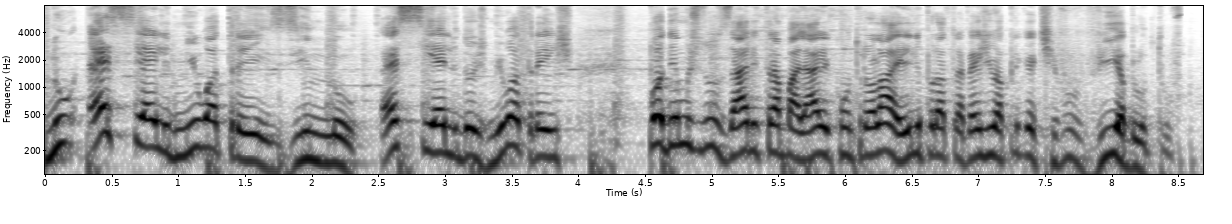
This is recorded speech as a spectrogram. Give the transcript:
No SL1000A3 e no SL2000A3, podemos usar e trabalhar e controlar ele por através um aplicativo via Bluetooth.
